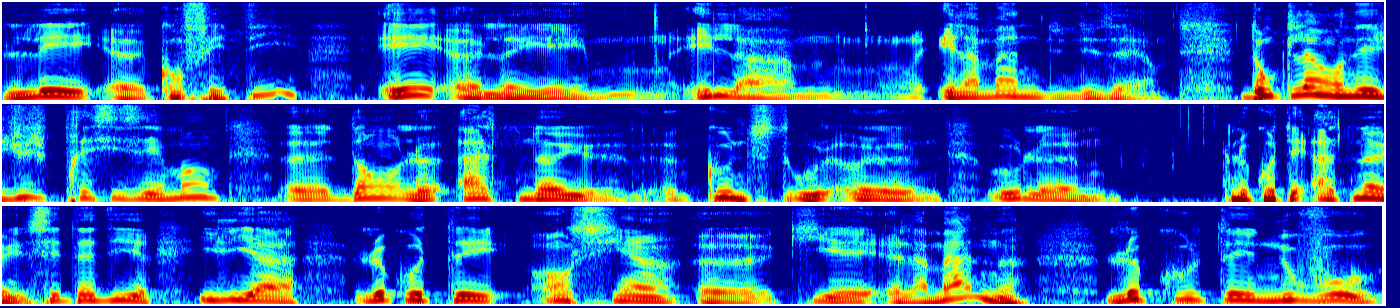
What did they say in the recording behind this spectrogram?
les euh, confettis et, euh, et, la, et la manne du désert. Donc là, on est juste précisément dans le Altneu Kunst, ou le côté Altneuil, c'est-à-dire il y a le côté ancien euh, qui est la manne, le côté nouveau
